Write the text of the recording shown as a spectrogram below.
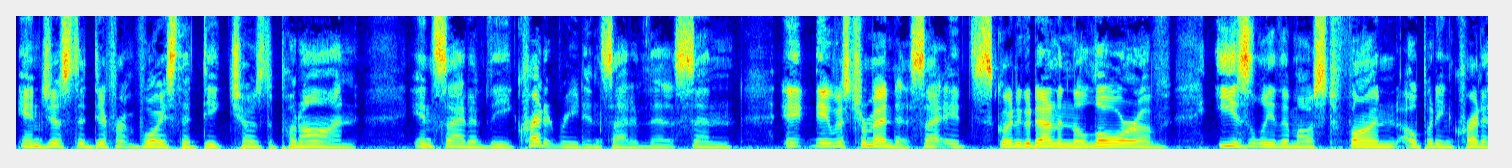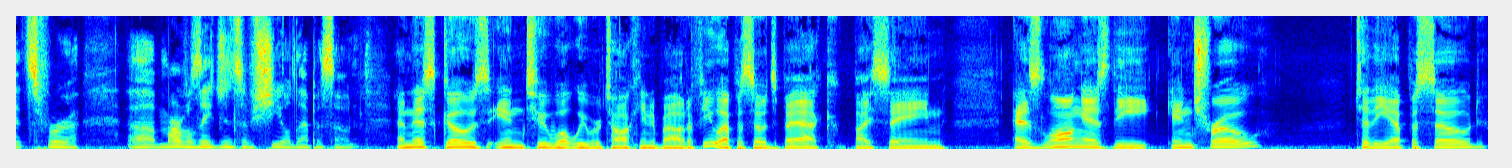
in just a different voice that Deke chose to put on inside of the credit read inside of this, and it, it was tremendous. It's going to go down in the lore of easily the most fun opening credits for uh, Marvel's Agents of Shield episode. And this goes into what we were talking about a few episodes back by saying as long as the intro to the episode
